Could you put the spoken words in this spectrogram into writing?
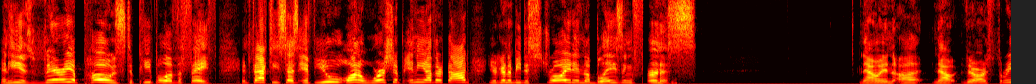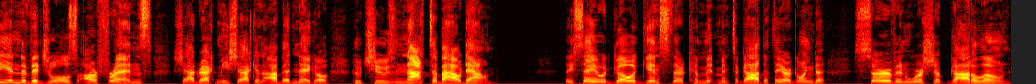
And he is very opposed to people of the faith. In fact, he says, if you want to worship any other God, you're going to be destroyed in a blazing furnace. Now, in uh, now there are three individuals, our friends, Shadrach, Meshach, and Abednego, who choose not to bow down. They say it would go against their commitment to God, that they are going to serve and worship God alone.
